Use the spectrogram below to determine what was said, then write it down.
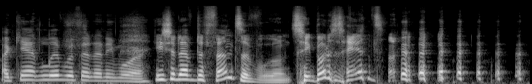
I can't live with it anymore. He should have defensive wounds. He put his hands on it.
